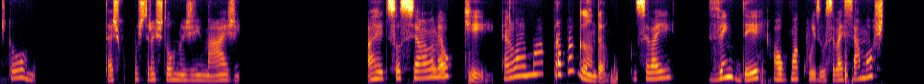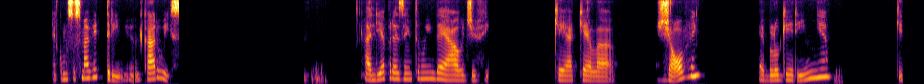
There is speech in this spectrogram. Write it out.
transtornos, tais como os transtornos de imagem. A rede social ela é o quê? Ela é uma propaganda. Você vai vender alguma coisa, você vai se amostrar. É como se fosse uma vitrine, eu encaro isso. Ali apresenta um ideal de vida, que é aquela jovem, é blogueirinha, que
